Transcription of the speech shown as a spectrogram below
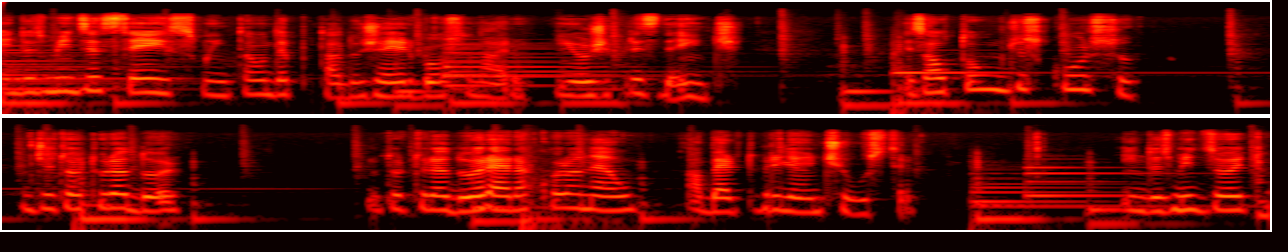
Em 2016, o então deputado Jair Bolsonaro, e hoje presidente, exaltou um discurso de torturador. O torturador era Coronel Alberto Brilhante Ustra. Em 2018,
